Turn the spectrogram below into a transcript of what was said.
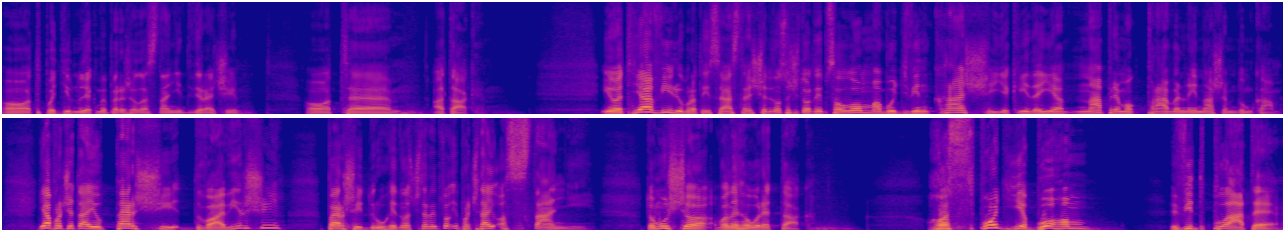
от, подібну, як ми пережили останні дві речі от, е, атаки. І от я вірю, брати і сестри, що 94-й псалом, мабуть, він кращий, який дає напрямок правильний нашим думкам. Я прочитаю перші два вірші, перший, другий, 94-й псалом, і прочитаю останній. Тому що вони говорять так: Господь є Богом відплати.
